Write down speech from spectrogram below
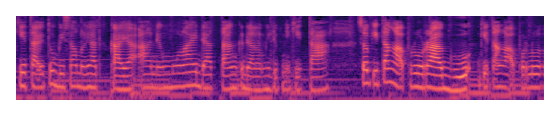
kita itu bisa melihat kekayaan yang mulai datang ke dalam hidupnya kita. So kita nggak perlu ragu, kita nggak perlu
